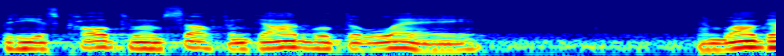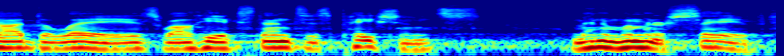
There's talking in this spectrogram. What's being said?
that he has called to himself, and God will delay. And while God delays, while he extends his patience, men and women are saved.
